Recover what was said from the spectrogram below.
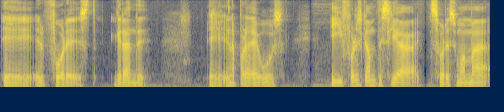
eh, el Forrest grande eh, en la parada de bus. Y Forrest Gump decía sobre su mamá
